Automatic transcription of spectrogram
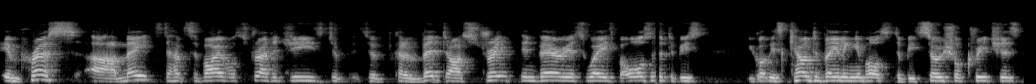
impress our mates, to have survival strategies, to to kind of vent our strength in various ways, but also to be You've got this countervailing impulse to be social creatures.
